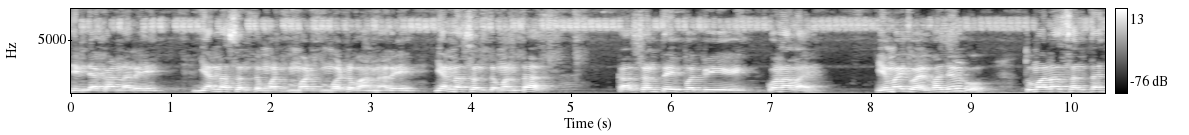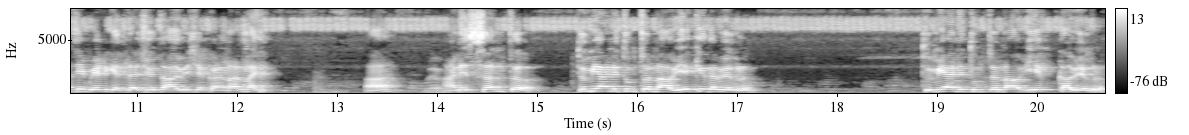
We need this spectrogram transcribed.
दिंड्या काढणारे यांना संत मठ मठ मठ बांधणारे यांना संत म्हणतात का संत ही पदवी कोणाला आहे? हे माहीत व्हायला पाहिजे ना को तुम्हाला संतांची भेट घेतल्याशिवाय तर हा विषय कळणार नाही. हां? आणि संत तुम्ही आणि तुमचं नाव एक आहे का वेगळं? तुम्ही आणि तुमचं नाव एक का वेगळं?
